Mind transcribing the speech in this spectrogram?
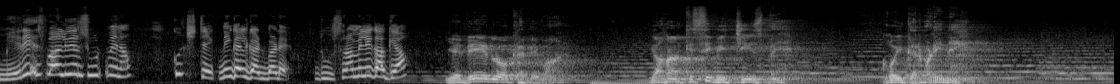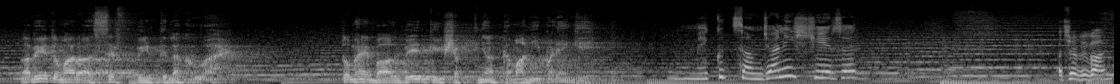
मेरे इस बालवीर सूट में ना कुछ टेक्निकल गड़बड़ है। दूसरा मिलेगा क्या? ये वीर लोक है विमान यहाँ किसी भी चीज़ में कोई गड़बड़ी नहीं। अभी तुम्हारा सिर्फ़ वीर तिलक हुआ है। तुम्हें बालवीर की शक्तियाँ कमानी पड़ेंगी। मैं कुछ समझा नहीं शेर सर। अच्छा विवान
